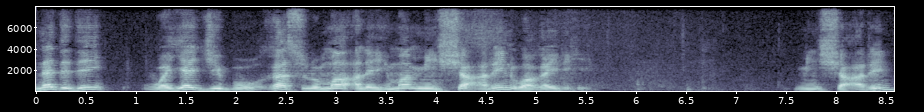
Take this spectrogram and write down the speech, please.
Ne dedi? Ve yecibu gaslu ma aleyhima min şa'rin ve gayrihi. Min şa'rin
